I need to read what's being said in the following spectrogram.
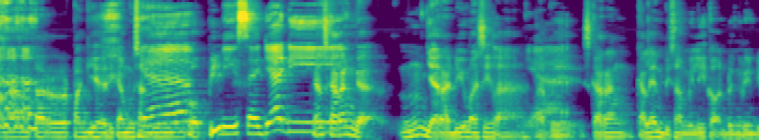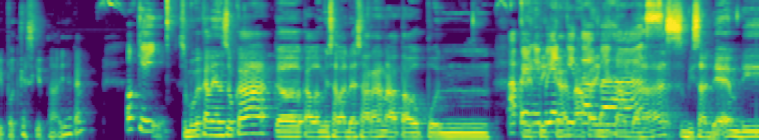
pengantar pagi hari kamu sambil Ya, minum kopi. Bisa jadi. Kan sekarang nggak Hmm, ya radio masih lah. Ya. Tapi sekarang kalian bisa milih kok dengerin di podcast kita, ya kan? Oke, Semoga kalian suka. Ke kalau misal ada saran ataupun apa yang kritikan kita apa yang bahas? kita bahas bisa DM di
